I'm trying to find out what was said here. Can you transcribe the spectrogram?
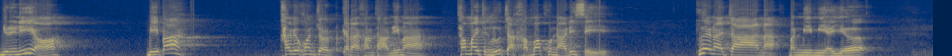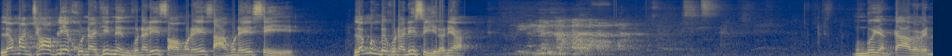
อยู่ในนี้เหรอ มีปะใครเป็นคนจดกระดาษคำถามนี้มาทำไมถึงรู้จักคำว่าคุณนายที่สี่เพื่อนอาจารย์อะ มันมีเมียเยอะ แล้วมันชอบเรียกคุณนายที่หนึ่งคุณนายที่สองคุณนายที่สามคุณนายที่สี่แล้วมึงเป็นคุณนายที่สี่แล้วเนี่ย มึงก็ยังกล้าไปเป็นเมีย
